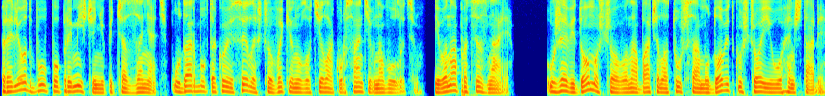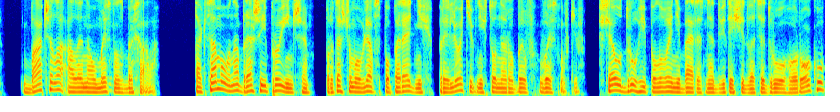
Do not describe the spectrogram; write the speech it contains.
Прильот був по приміщенню під час занять. Удар був такої сили, що викинуло тіла курсантів на вулицю. І вона про це знає. Уже відомо, що вона бачила ту ж саму довідку, що і у генштабі. Бачила, але навмисно збрехала. Так само вона бреше і про інше, про те, що, мовляв, з попередніх прильотів ніхто не робив висновків. Ще у другій половині березня 2022 року,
